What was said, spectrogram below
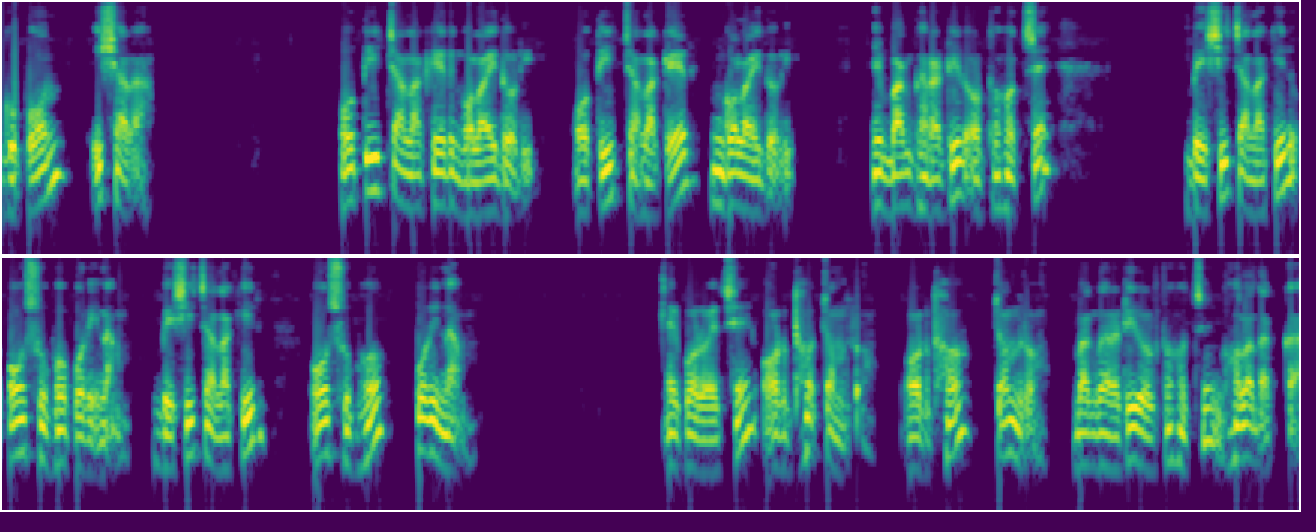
গোপন ইশারা। অতি চালাকের গলায় দড়ি, অতি চালাকের গলায় দড়ি। এই বাগধারাটির অর্থ হচ্ছে বেশি চালাকির অশুভ পরিণাম, বেশি চালাকির অশুভ পরিণাম। এরপর রয়েছে অর্ধচন্দ্র। অর্ধচন্দ্র, বাগধারাটির অর্থ হচ্ছে গলা ধাক্কা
